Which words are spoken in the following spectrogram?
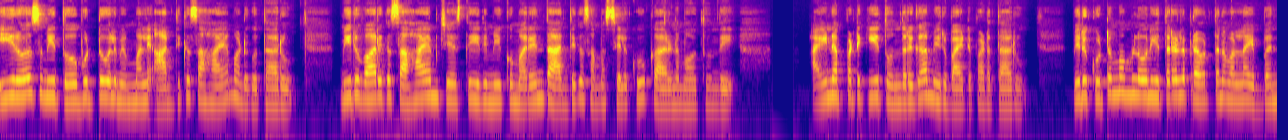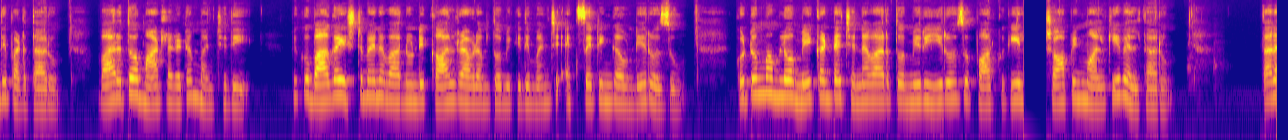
ఈ రోజు మీ తోబుట్టువులు మిమ్మల్ని ఆర్థిక సహాయం అడుగుతారు. మీరు వారికి సహాయం చేస్తే ఇది మీకు మరింత ఆర్థిక సమస్యలకు కారణమవుతుంది. అయినప్పటికీ తొందరగా మీరు బయటపడతారు. మీరు కుటుంబంలోని ఇతరుల ప్రవర్తన వల్ల ఇబ్బంది పడతారు. వారితో మాట్లాడటం మంచిది. మీకు బాగా ఇష్టమైన వారి నుండి కాల్ రావడంతో మీకు ఇది మంచి ఎక్సైటింగ్గా ఉండే రోజు. కుటుంబంలో మీకంటే చిన్నవారితో మీరు ఈరోజు పార్కుకి షాపింగ్ మాల్కి వెళ్తారు. తన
